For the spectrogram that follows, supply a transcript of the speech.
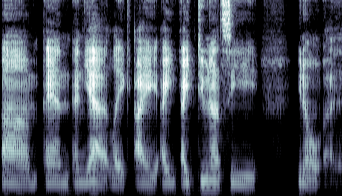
um and and yeah like i i i do not see you know uh,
